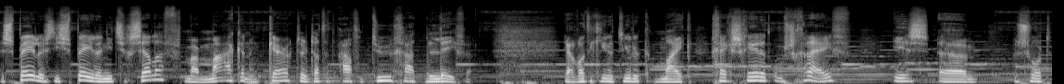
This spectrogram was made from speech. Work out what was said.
Spelers die spelen niet zichzelf, maar maken een character dat het avontuur gaat beleven. Ja, wat ik hier natuurlijk, Mike, gekscherend omschrijf, is ehm, een soort,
